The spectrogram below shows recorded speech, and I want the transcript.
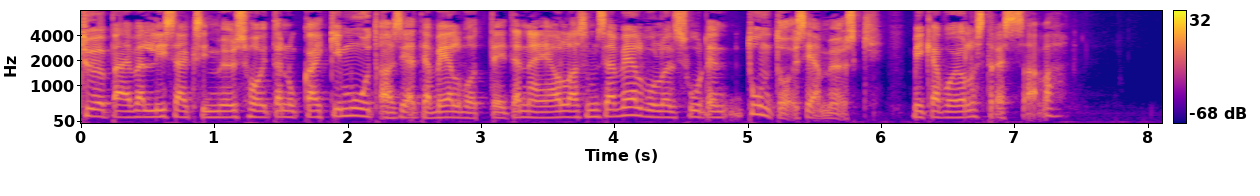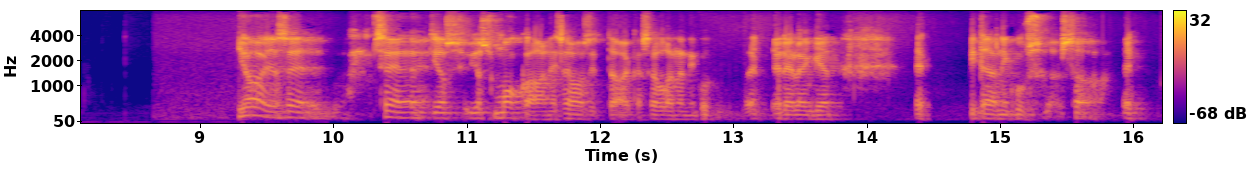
työpäivän lisäksi myös hoitanut kaikki muut asiat ja velvoitteet ja näin, ja ollaan semmoisia velvollisuuden tuntoisia myöskin, mikä voi olla stressaavaa. Joo, ja se, se että jos, jos mokaa, niin se on sitten aika sellainen niin kuin edelleenkin, että, että pitää niin kuin, että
